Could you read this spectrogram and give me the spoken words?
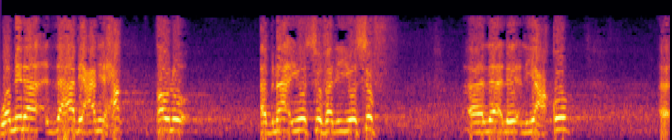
ومن الذهاب عن الحق قول أبناء يوسف ليوسف آه، ليعقوب آه،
